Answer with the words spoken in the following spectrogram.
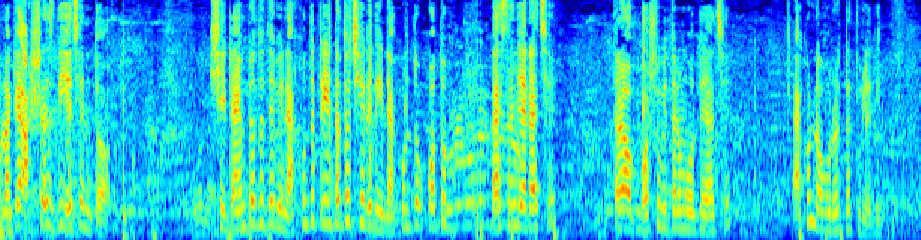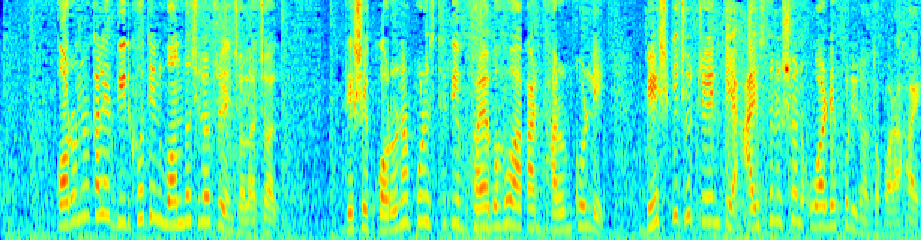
ওনাকে আশ্বাস দিয়েছেন তো। সেই টাইমটা তো দেবেন এখন তো ট্রেনটা তো ছেড়ে দিন এখন তো কত প্যাসেঞ্জার আছে তারা অসুবিধার মধ্যে আছে। এখন অবরোধটা তুলে দিন। করোনাকালে দীর্ঘদিন বন্ধ ছিল ট্রেন চলাচল। দেশে করোনা পরিস্থিতি ভয়াবহ আকার ধারণ করলে বেশ কিছু ট্রেনকে আইসোলেশন ওয়ার্ডে পরিণত করা হয়।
